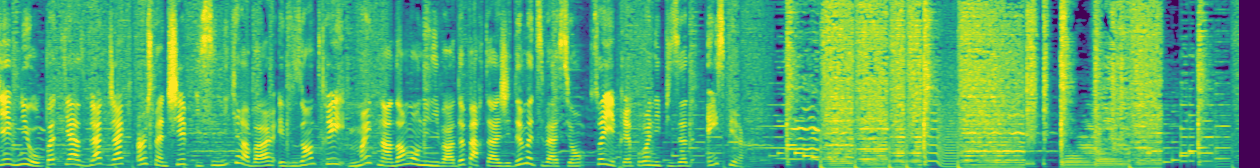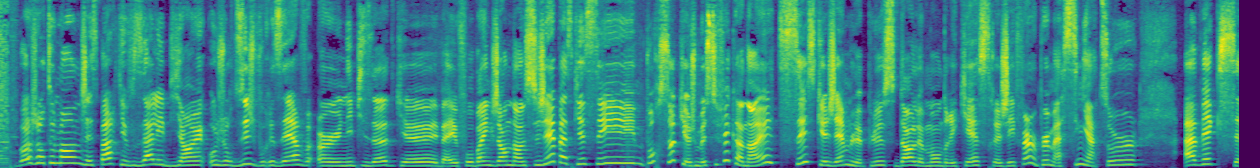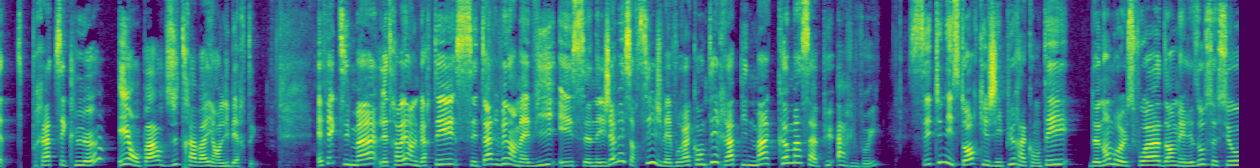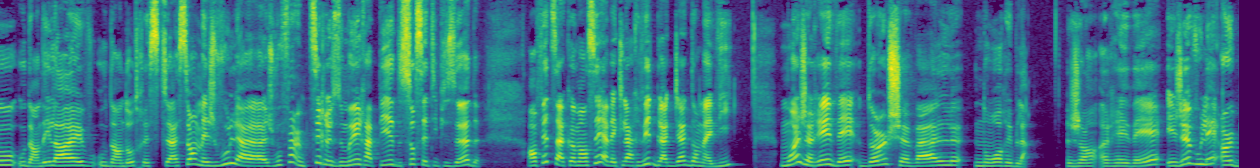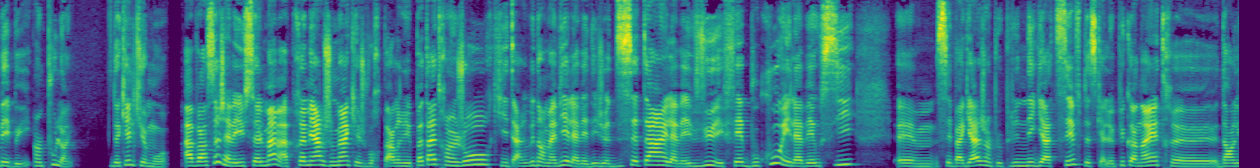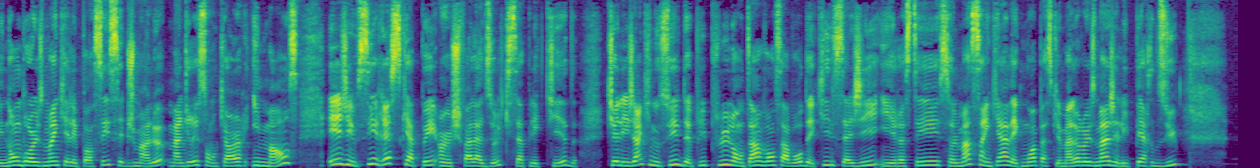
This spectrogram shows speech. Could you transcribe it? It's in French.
bienvenue au podcast Blackjack Earthmanship. Ici Nicky Robert et vous entrez maintenant dans mon univers de partage et de motivation. Soyez prêts pour un épisode inspirant. Bonjour tout le monde, j'espère que vous allez bien. Aujourd'hui, je vous réserve un épisode que, eh ben, il faut bien que j'entre dans le sujet parce que c'est pour ça que je me suis fait connaître. C'est ce que j'aime le plus dans le monde équestre. J'ai fait un peu ma signature avec cette pratique-là et on parle du travail en liberté. Effectivement, le travail en liberté, c'est arrivé dans ma vie et ce n'est jamais sorti. Je vais vous raconter rapidement comment ça a pu arriver. C'est une histoire que j'ai pu raconter de nombreuses fois dans mes réseaux sociaux ou dans des lives ou dans d'autres situations, mais je vous, la, fais un petit résumé rapide sur cet épisode. En fait, ça a commencé avec l'arrivée de Blackjack dans ma vie. Moi, je rêvais d'un cheval noir et blanc. J'en rêvais et je voulais un bébé, un poulain, de quelques mois. Avant ça, j'avais eu seulement ma première jument que je vous reparlerai peut-être un jour, qui est arrivée dans ma vie. Elle avait déjà 17 ans, elle avait vu et fait beaucoup et elle avait aussi euh, ses bagages un peu plus négatifs de ce qu'elle a pu connaître euh, dans les nombreuses mains qu'elle est passée, cette jument-là, malgré son cœur immense. Et j'ai aussi rescapé un cheval adulte qui s'appelait Kid, que les gens qui nous suivent depuis plus longtemps vont savoir de qui il s'agit. Il est resté seulement cinq ans avec moi parce que malheureusement, je l'ai perdu.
